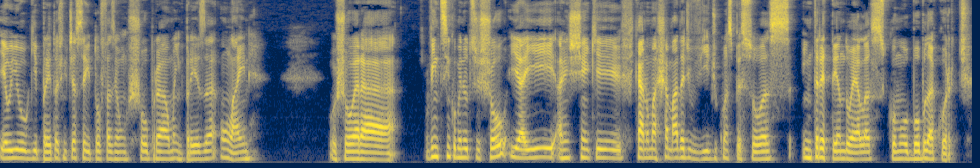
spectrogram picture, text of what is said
Eu e o Gui Preto, a gente aceitou fazer um show para uma empresa online. O show era 25 minutos de show e aí a gente tinha que ficar numa chamada de vídeo com as pessoas, entretendo elas como o bobo da corte.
